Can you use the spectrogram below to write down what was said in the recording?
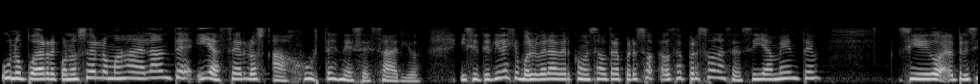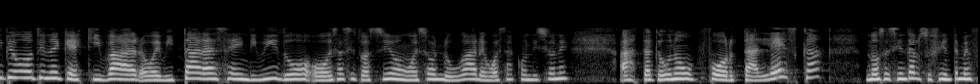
uno pueda reconocerlo más adelante y hacer los ajustes necesarios. Y si te tienes que volver a ver con esa otra persona, esa persona sencillamente si al principio uno tiene que esquivar o evitar a ese individuo o esa situación o esos lugares o esas condiciones hasta que uno fortalezca, no se sienta lo suficientemente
